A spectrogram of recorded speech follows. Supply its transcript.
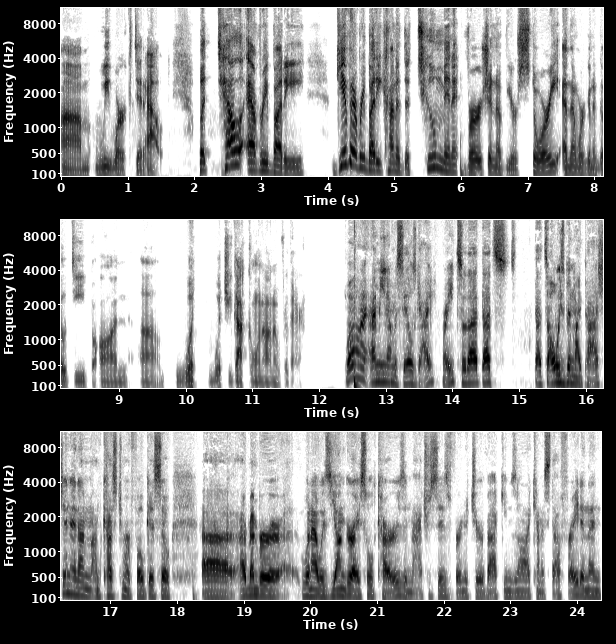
um, we worked it out. But tell everybody, give everybody kind of the two minute version of your story, and then we're going to go deep on um, what what you got going on over there. Well, I mean, I'm a sales guy, right? So that that's that's always been my passion and I'm, I'm customer focused. So uh, I remember when I was younger, I sold cars and mattresses, furniture, vacuums and all that kind of stuff. Right. And then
